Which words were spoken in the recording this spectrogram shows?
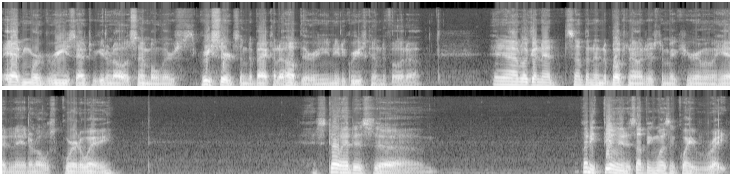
add more grease after we get it all assembled. There's grease zerks in the back of the hub there, and you need a grease gun to fill it up. And I'm looking at something in the book now just to make sure I'm in my head and I had it all squared away. I still had this uh, funny feeling that something wasn't quite right.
